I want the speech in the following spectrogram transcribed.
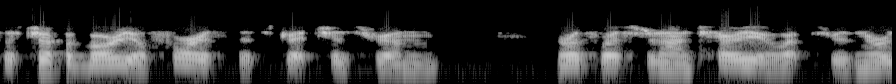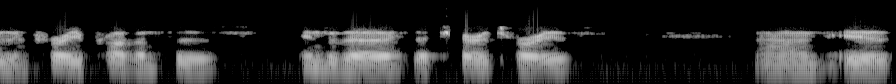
the strip of boreal forest that stretches from northwestern Ontario up through the northern prairie provinces into the, the territories uh, is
